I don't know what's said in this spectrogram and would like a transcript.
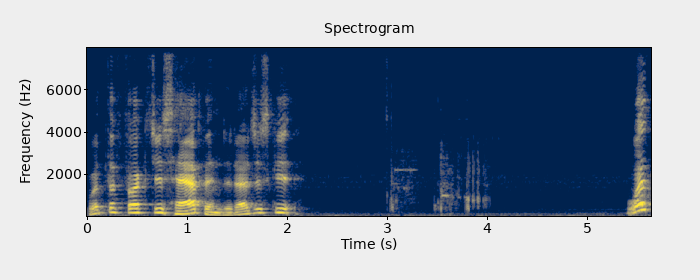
What the fuck just happened? Did I just get... What?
